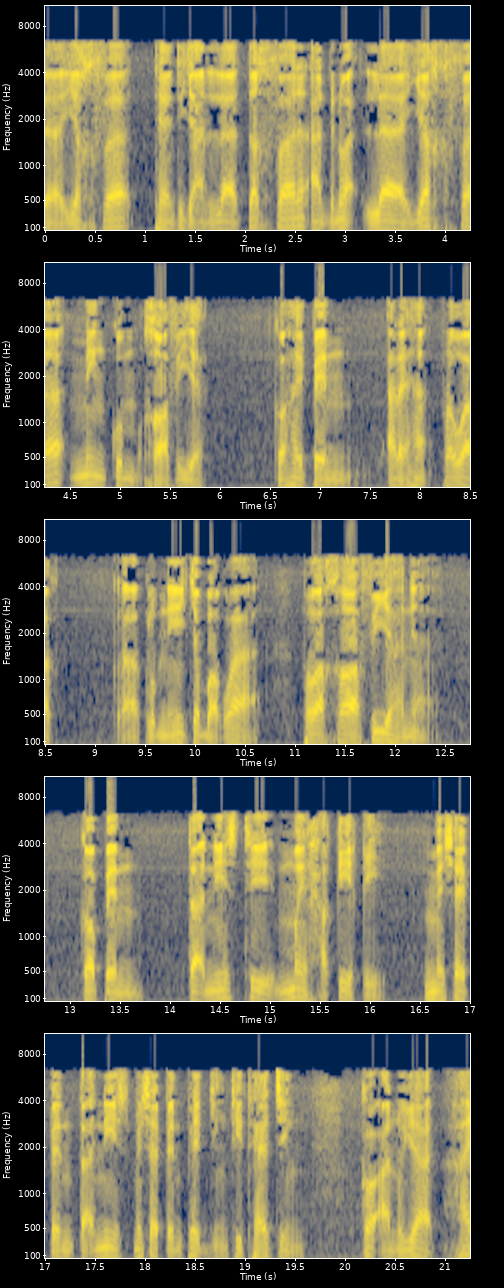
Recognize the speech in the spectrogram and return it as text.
ลายักฟะแทนที่จะอ่านลาตักฟะนั้นอ่านเป็นว่าลายักฟะมิงกุมขอฟียะก็ให้เป็นอะไรฮะ เพราะว่ากลุ่มนี้จะบอกว่า เพราะว่าคอฟียะเนี่ยก็เป็นตะนีสที่ไม่ฮักีกี ไม่ใช่เป็นตะนีสไม่ใช่เป็นเพศหญิงที่แท้จริง ก็อนุญาตให้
